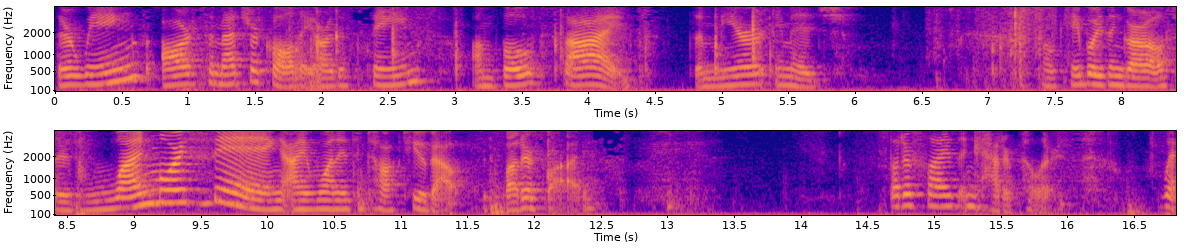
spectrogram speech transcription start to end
Their wings are symmetrical. They are the same on both sides. A mirror image. Okay, boys and girls, there's one more thing I wanted to talk to you about butterflies. Butterflies and caterpillars. Well,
